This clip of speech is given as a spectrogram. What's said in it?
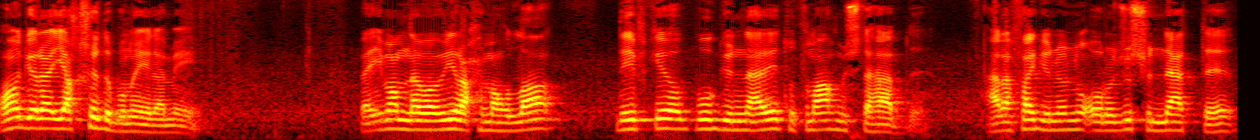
Ona görə yaxşıdır bunu eləmək. Və İmam Nəvavi rahimehullah deyib ki, bu günləri tutmaq müstəhəbdir. Ərəfə gününün orucu sünnətdir.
